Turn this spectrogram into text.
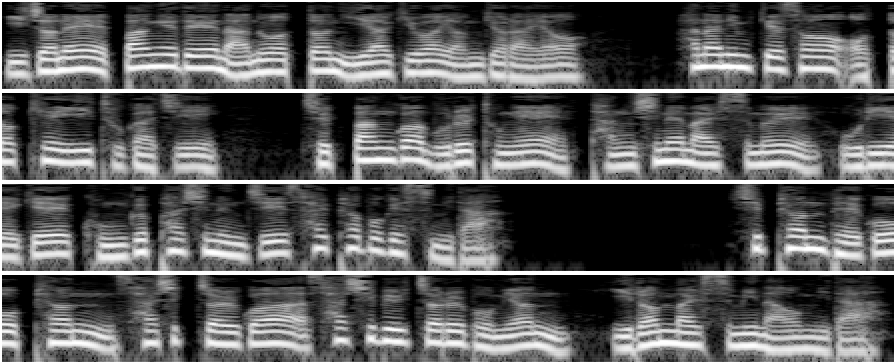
이전에 빵에 대해 나누었던 이야기와 연결하여 하나님께서 어떻게 이 두 가지, 즉 빵과 물을 통해 당신의 말씀을 우리에게 공급하시는지 살펴보겠습니다. 시편 105편 40절과 41절을 보면 이런 말씀이 나옵니다.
